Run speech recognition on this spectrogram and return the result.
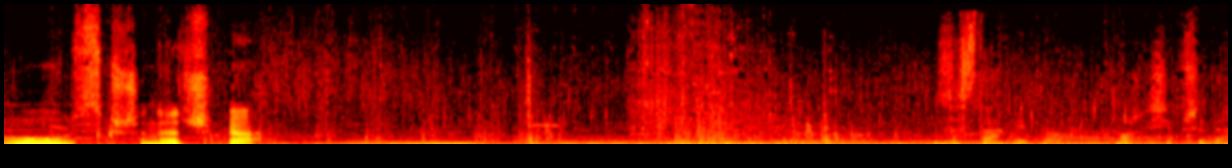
Uuu, skrzyneczka. Zostawię to. Może się przyda.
